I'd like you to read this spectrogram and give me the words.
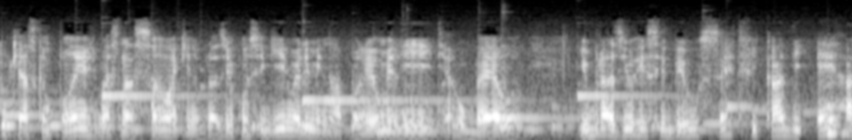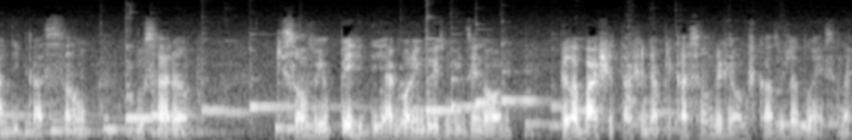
porque as campanhas de vacinação aqui no Brasil conseguiram eliminar a poliomielite, a rubéola, e o Brasil recebeu o certificado de erradicação do sarampo que só veio perder agora em 2019 pela baixa taxa de aplicação dos novos casos da doença. Né?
